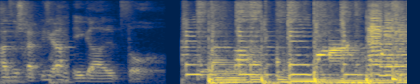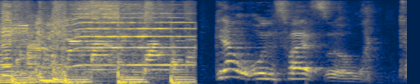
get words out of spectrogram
Also schreibt mich an. Egal wo. Genau, und zwar so, what the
